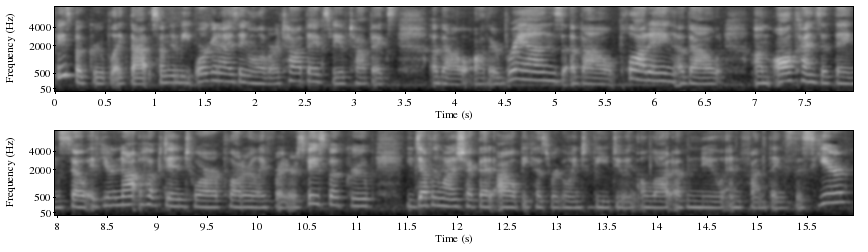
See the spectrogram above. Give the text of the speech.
Facebook group like that. So I'm going to be organizing all of our topics. We have topics about author brands, about plotting, about um, all kinds of things. So if you're not hooked into our Plotter Life Writers Facebook group. You definitely want to check that out because we're going to be doing a lot of new and fun things this year.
